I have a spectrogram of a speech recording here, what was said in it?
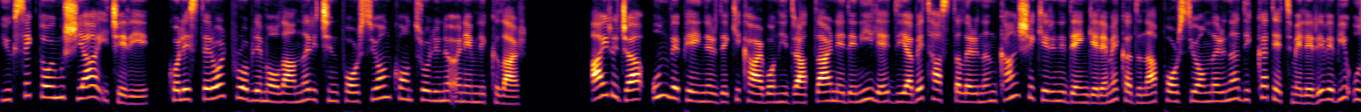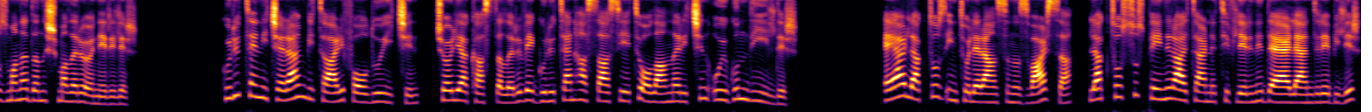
Yüksek doymuş yağ içeriği, kolesterol problemi olanlar için porsiyon kontrolünü önemli kılar. Ayrıca un ve peynirdeki karbonhidratlar nedeniyle diyabet hastalarının kan şekerini dengelemek adına porsiyonlarına dikkat etmeleri ve bir uzmana danışmaları önerilir. Gluten içeren bir tarif olduğu için, çölyak hastaları ve gluten hassasiyeti olanlar için uygun değildir. Eğer laktoz intoleransınız varsa, laktozsuz peynir alternatiflerini değerlendirebilir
